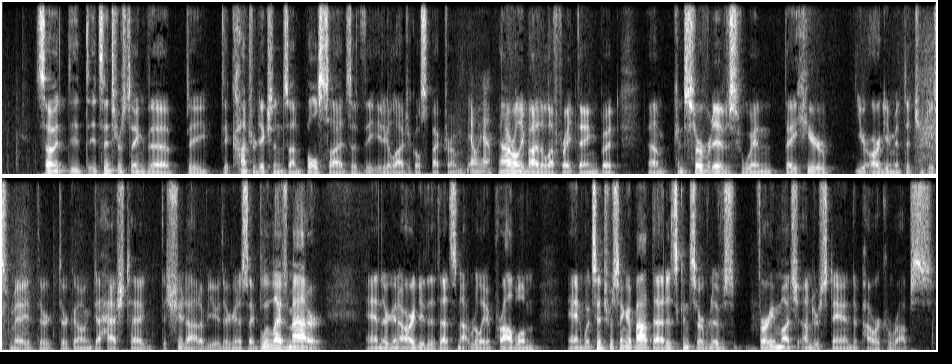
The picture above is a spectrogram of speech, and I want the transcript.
So it, it, it's interesting the, the, the contradictions on both sides of the ideological spectrum. Oh yeah. I don't really buy the left right thing, but um, conservatives, when they hear your argument that you just made, they're they're going to hashtag the shit out of you. They're going to say Blue Lives Matter, and they're going to argue that that's not really a problem. And what's interesting about that is conservatives very much understand that power corrupts,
